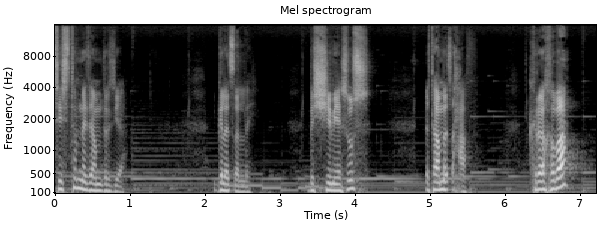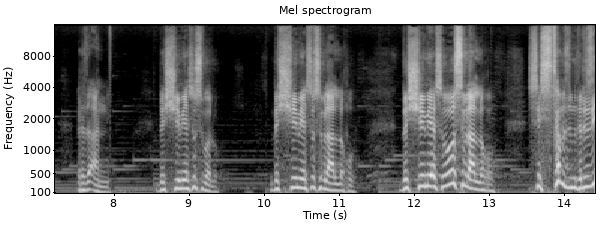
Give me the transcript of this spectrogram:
ሲስተም ናይዛ ምድሪ እዚኣ ግለፀለይ ብሽም የሱስ እታ መፅሓፍ ክረኽባ ርድኣኒ ብሽም የሱስ በሉ ብሽም የሱስ ብላ ኣለኹ ብሽም የሱስ ብላ ኣለኹ ሲስተም እዚ ምድሪ እዚ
